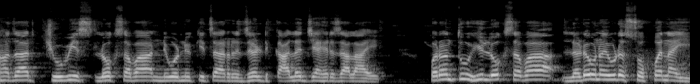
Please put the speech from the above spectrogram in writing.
हजार चोवीस लोकसभा निवडणुकीचा रिझल्ट कालच जाहीर झाला आहे. परंतु ही लोकसभा लढवणं एवढं सोपं नाही.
